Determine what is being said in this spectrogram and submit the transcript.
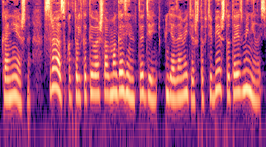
Конечно. Сразу, как только ты вошла в магазин в тот день, я заметил, что в тебе что-то изменилось.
